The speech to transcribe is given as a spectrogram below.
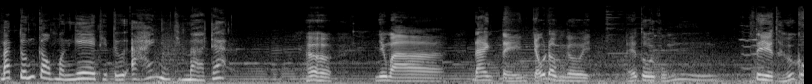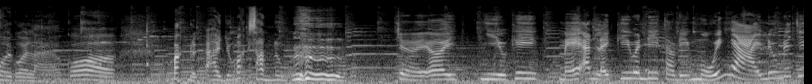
bác Tuấn Công mà nghe thì tự ái nữa thì mệt á. Nhưng mà đang tiện chỗ đông người Để tôi cũng tia thử coi coi là có bắt được ai vô mắt xanh không? Trời ơi, nhiều khi mẹ anh lại kêu anh đi tàu điện mỗi ngày luôn đó chứ.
